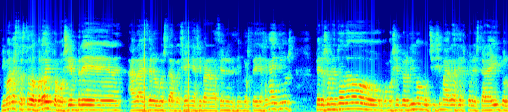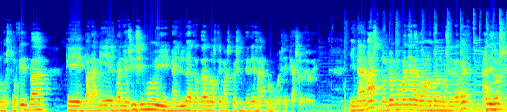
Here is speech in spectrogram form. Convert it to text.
Y bueno, esto es todo por hoy. Como siempre, agradeceros vuestras reseñas y valoraciones de 5 estrellas en iTunes pero sobre todo, como siempre os digo, muchísimas gracias por estar ahí, por vuestro feedback, que para mí es valiosísimo y me ayuda a tratar los temas que os interesan, como es el caso de hoy. Y nada más, nos vemos mañana con Autónomos en la Red. Adiós.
